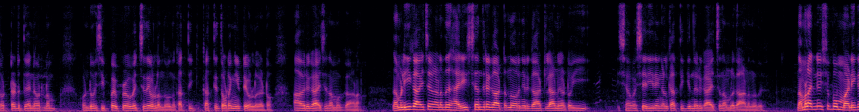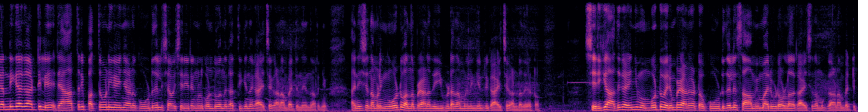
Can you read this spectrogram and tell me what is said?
തൊട്ടടുത്ത് തന്നെ ഒരെണ്ണം കൊണ്ടുവച്ച് ഇപ്പോൾ എപ്പോഴോ വെച്ചതേ ഉള്ളൂ എന്ന് തോന്നുന്നു. കത്തി കത്തി തുടങ്ങിയിട്ടേ ഉള്ളൂ കേട്ടോ. ആ ഒരു കാഴ്ച നമുക്ക് കാണാം. നമ്മൾ ഈ കാഴ്ച കാണുന്നത് ഹരീശ്ചന്ദ്ര ഘാട്ട് എന്ന് പറഞ്ഞൊരു ഘാട്ടിലാണ് കേട്ടോ ഈ ശവശരീരങ്ങൾ കത്തിക്കുന്ന ഒരു കാഴ്ച നമ്മൾ കാണുന്നത്. നമ്മൾ അന്വേഷിച്ചപ്പോൾ മണികർണിക ഘാട്ടിൽ രാത്രി പത്ത് മണി കഴിഞ്ഞാണ് കൂടുതൽ ശവശരീരങ്ങൾ കൊണ്ടുവന്ന് കത്തിക്കുന്ന കാഴ്ച കാണാൻ പറ്റുന്നതെന്ന് പറഞ്ഞു. അതിനുശേഷം നമ്മൾ ഇങ്ങോട്ട് വന്നപ്പോഴാണ് ഇവിടെ നമ്മൾ ഇങ്ങനെ ഒരു കാഴ്ച കണ്ടത് കേട്ടോ. ശരിക്കും അത് കഴിഞ്ഞ് മുമ്പോട്ട് വരുമ്പോഴാണ് കേട്ടോ കൂടുതൽ സ്വാമിമാർ ഇവിടെ ഉള്ള കാഴ്ച നമുക്ക് കാണാൻ പറ്റും.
